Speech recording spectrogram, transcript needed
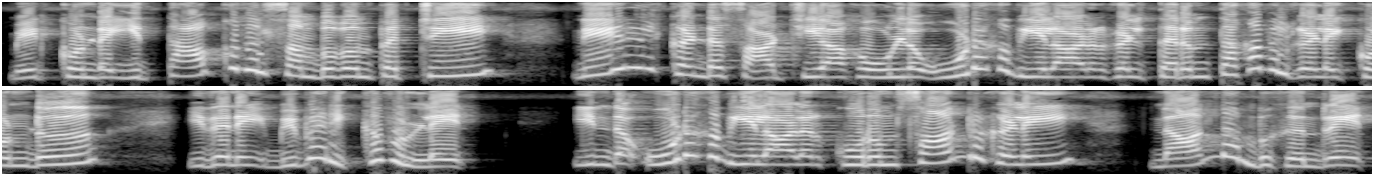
மேற்கொண்ட இத்தாக்குதல் சம்பவம் பற்றி நேரில் கண்ட சாட்சியாக உள்ள ஊடகவியலாளர்கள் தரும் தகவல்களை கொண்டு இதனை விவரிக்க உள்ளேன் இந்த ஊடகவியலாளர் கூறும் சான்றுகளை நான் நம்புகின்றேன்.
